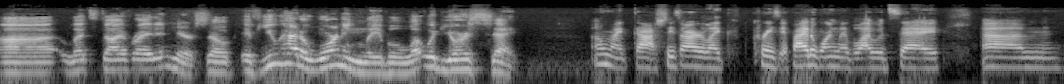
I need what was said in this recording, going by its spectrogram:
Uh, let's dive right in here. So if you had a warning label, what would yours say? Oh my gosh, these are like crazy. If I had a warning label, I would say, um,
